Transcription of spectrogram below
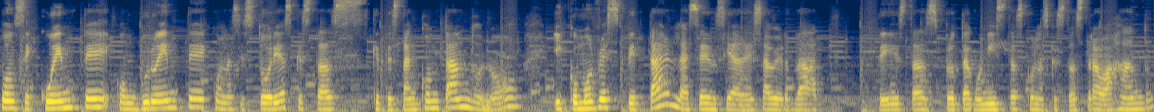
consecuente, congruente con las historias que, estás, que te están contando, ¿no? Y cómo respetar la esencia de esa verdad de estas protagonistas con las que estás trabajando.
